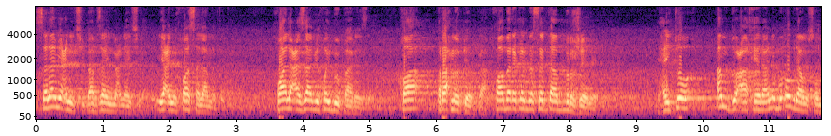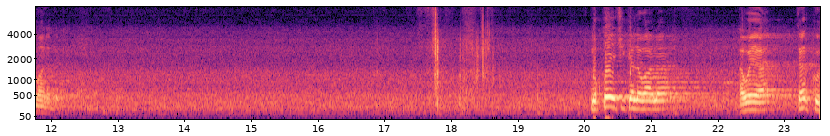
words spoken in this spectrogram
سلام يعني چی بابزین معنای چی يعني خوا سلامتك خوا لە عذابی خۆی بپارێزە خوا ڕحمە پێ بکە خوا بەرەکەت بەسەر تا برژێنێ هەی تۆ ئەم دوعا خێرانە بۆ ئەو برا مسلمانە دەکەی نقطەیەکی کە لەوانە ئەوەیە تەرک و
